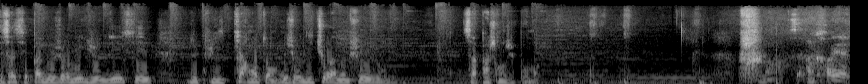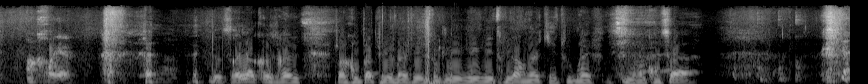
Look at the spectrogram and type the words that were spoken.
Et ça, c'est pas d'aujourd'hui que je le dis, c'est depuis 40 ans. Et je redis toujours la même chose aujourd'hui. Ça n'a pas changé pour moi. C'est incroyable, incroyable. c'est rien quand je, je raconte pas tous les matchs, les trucs, les, les, trucs d'arnaque et tout. Bref, s'ils racontent ça.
